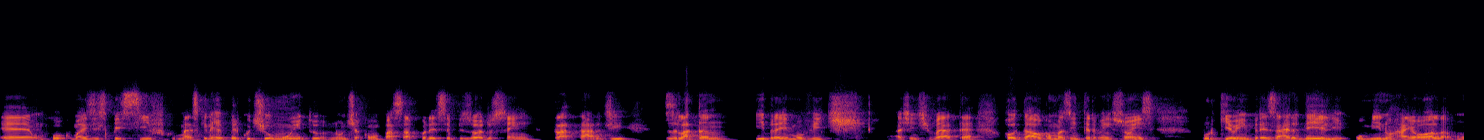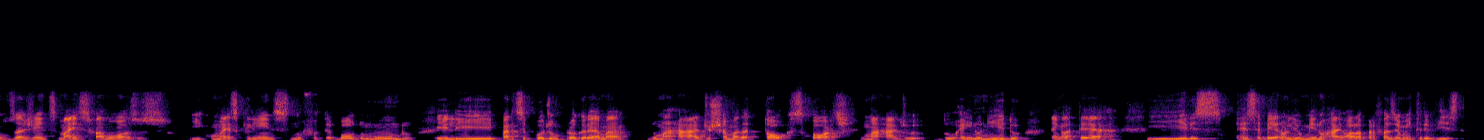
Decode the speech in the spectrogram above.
é, um pouco mais específico, mas que ele repercutiu muito. Não tinha como passar por esse episódio sem tratar de Zlatan Ibrahimovic. A gente vai até rodar algumas intervenções, porque o empresário dele, o Mino Raiola, um dos agentes mais famosos e com mais clientes no futebol do mundo, ele participou de um programa numa rádio chamada Talk Sport, uma rádio do Reino Unido, na Inglaterra, e eles receberam ali o Mino Raiola para fazer uma entrevista.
